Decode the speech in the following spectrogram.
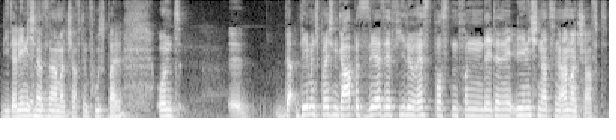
die italienische genau. Nationalmannschaft im Fußball. Mhm. Und äh, da, dementsprechend gab es sehr, sehr viele Restposten von der italienischen Nationalmannschaft.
